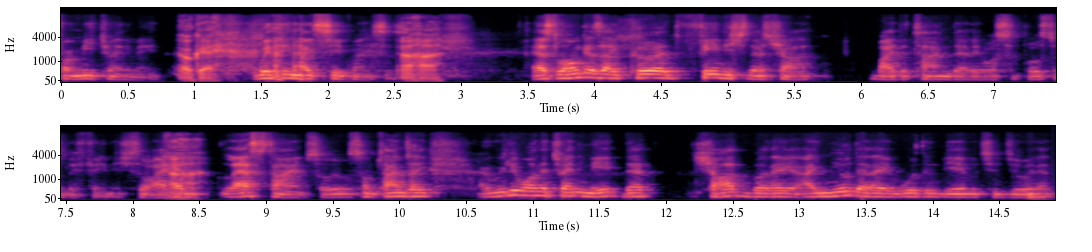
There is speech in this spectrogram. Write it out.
for me to animate okay. within my sequences Uh-huh. As long as i could finish that shot by the time that it was supposed to be finished so i had Uh-huh. less time so it was, sometimes i i really wanted to animate that shot, but I, I knew that I wouldn't be able to do it.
